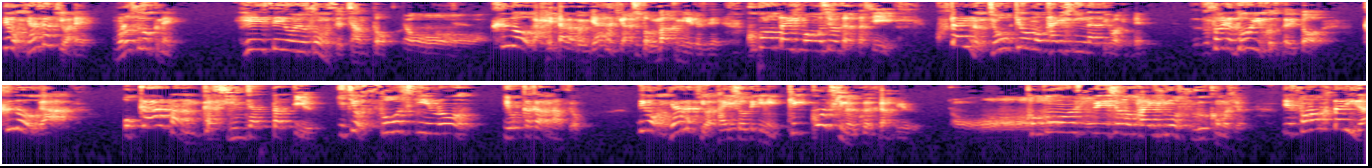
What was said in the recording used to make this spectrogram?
でも矢崎はね、ものすごくね、平成を装うんですよ、ちゃんと。工藤が下手な分、矢崎がちょっと上手く見えるんで、ここの対比も面白かったし、二人の状況も対比になってるわけね。それがどういうことかというと、工藤が、お母さんが死んじゃったっていう、一応葬式の4日間なんですよ。でも、矢崎は対照的に結婚式の4日間っていう、おここのシチュエーションの対比もすごく面白い。で、その二人が、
